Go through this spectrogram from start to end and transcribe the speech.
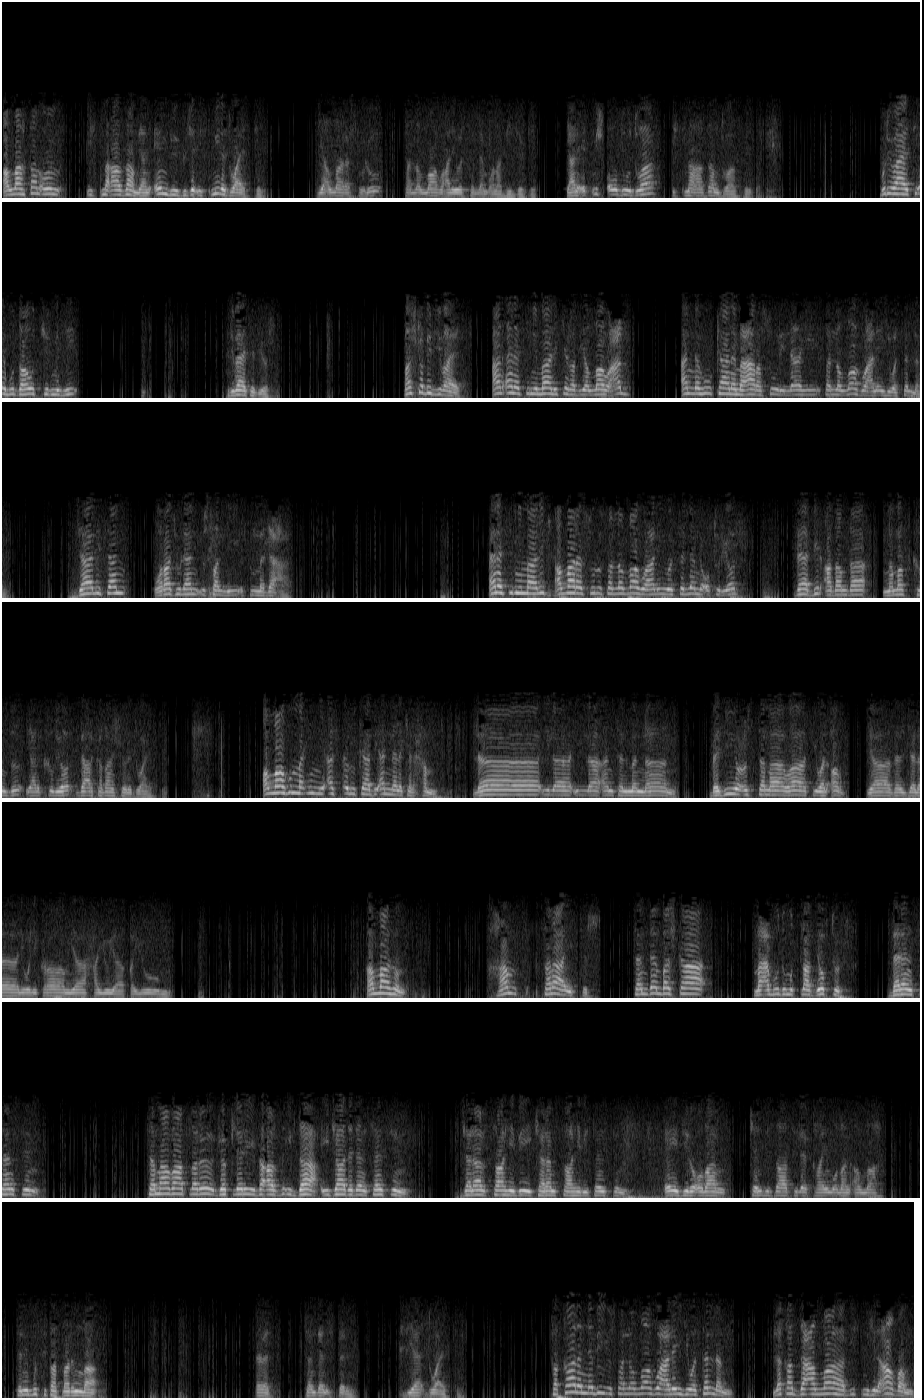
Allah'tan onun ismi azam yani en büyük yüce ismiyle dua ettin diye Allah Resulü sallallahu aleyhi ve sellem ona bildirdi. Yani etmiş olduğu dua ismi azam duasıydı. Bu rivayeti Ebu Davud Tirmizi rivayet ediyor. Başka bir rivayet. An Enes bin Malik radıyallahu anh أنه كان مع رسول الله صلى الله عليه وسلم جالسا ورجلا يصلي ثم دعا Enes İbni Malik Allah Resulü sallallahu aleyhi ve sellemle oturuyor ve bir adam da namaz kıldı yani kılıyor ve arkadan şöyle dua etti. Allahümme inni es'eluka bi enne lekel hamd. İlla entel mennan. Bedi'us semavati vel ard. Ya zel celali vel ikram ya hayyu ya kayyum. Allah'ım hamd sana aittir. Senden başka ma'budu mutlak yoktur. Veren sensin. Semavatları, gökleri ve arzı ibda, icat eden sensin. Celal sahibi, kerem sahibi sensin. Ey diri olan, kendi zatıyla kaim olan Allah. Senin bu sıfatlarınla evet senden isterim diye dua etti. فقال النبي صلى الله عليه وسلم لقد دعا الله باسمه الأعظم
